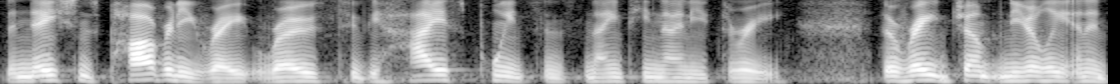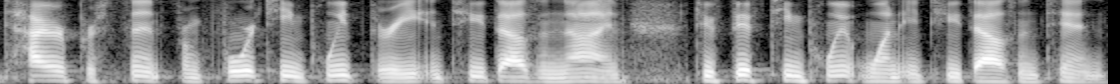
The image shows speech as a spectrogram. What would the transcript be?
the nation's poverty rate rose to the highest point since 1993. The rate jumped nearly an entire percent from 14.3 in 2009 to 15.1 in 2010.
